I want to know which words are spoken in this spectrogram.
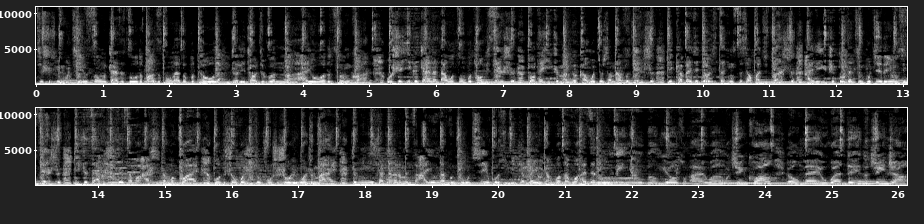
其实并不轻松，宅在租的房子从来都不偷懒，这里超级温暖，还有我的存款。我是一个宅男，但我从不逃避现实，状态一直满格，看我就像南副剑士，离开外界交际，再用思想换取钻石。海里一直都在进步，记得用心见识，一直在和世界赛跑，还是那么快。我的生活依旧充实，手里握着麦，证明一下宅男的闷子，还有那份骨气。或许明天没有阳光，但我还在努力。朋友总爱问我近况，有没有稳定的进展？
